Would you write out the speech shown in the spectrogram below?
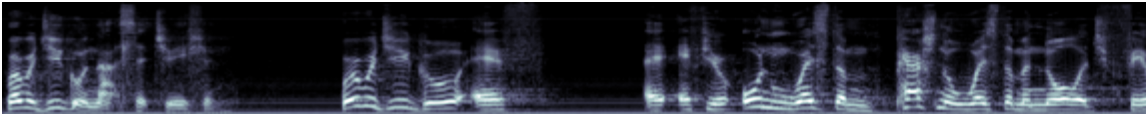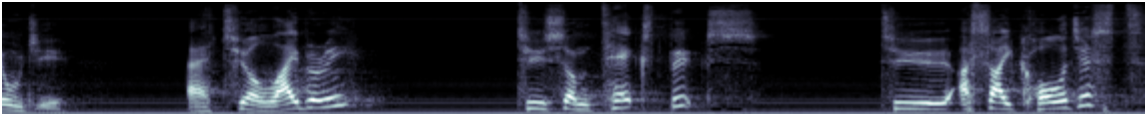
Where would you go in that situation? Where would you go if, if your own wisdom, personal wisdom and knowledge failed you? Uh, to a library? To some textbooks? To a psychologist?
